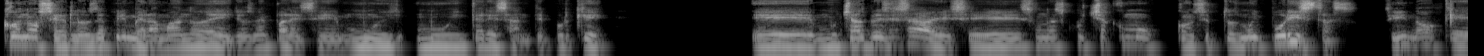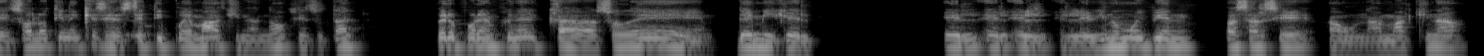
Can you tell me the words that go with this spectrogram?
conocerlos de primera mano de ellos me parece muy, muy interesante porque eh, muchas veces a veces uno escucha como conceptos muy puristas, ¿sí? ¿No? Que solo tienen que ser este tipo de máquinas, ¿no? Que eso tal. Pero, por ejemplo, en el caso de, de Miguel, él, él- él- él le vino muy bien pasarse a una máquina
